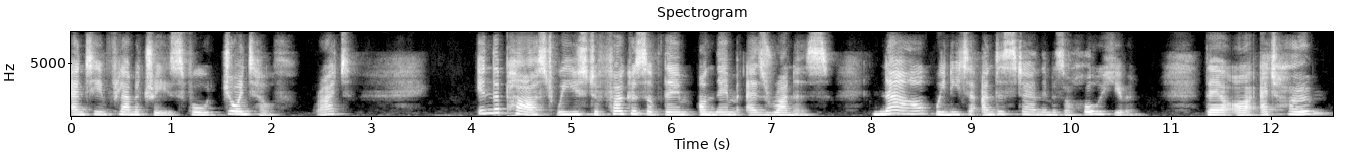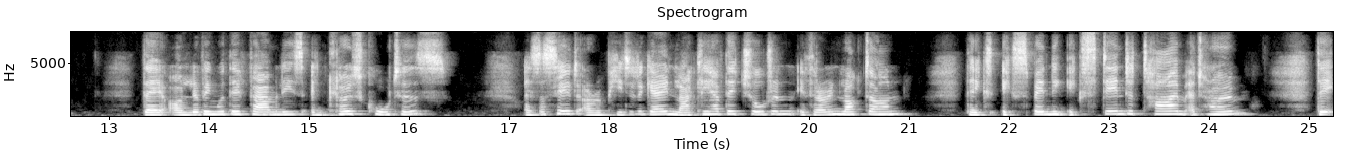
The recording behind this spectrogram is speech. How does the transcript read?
anti inflammatories for joint health, right? In the past, we used to focus of them on them as runners. Now we need to understand them as a whole human. They are at home, they are living with their families in close quarters. As I said, I repeat it again, likely have their children if they're in lockdown. They're ex- spending extended time at home. Their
